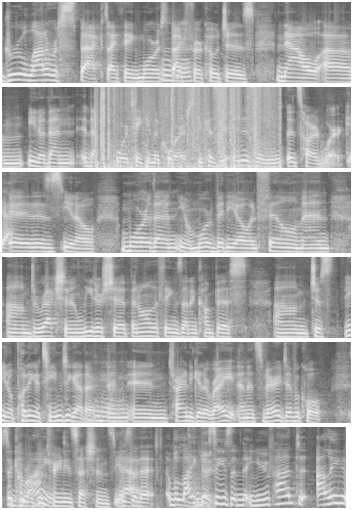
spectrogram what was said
grew a lot of respect. I think more respect Mm-hmm. for coaches now, um, you know, than than before taking the course because it, it is a, it's hard work. Yeah. It is you know more than you know more video and film and um, direction and leadership and all the things that encompass um, just you know putting a team together and and trying to get it right. And it's very difficult Mm-hmm. a to come up grind, with training sessions. Yeah. Isn't it? Well, like the season that you've had, Ali,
